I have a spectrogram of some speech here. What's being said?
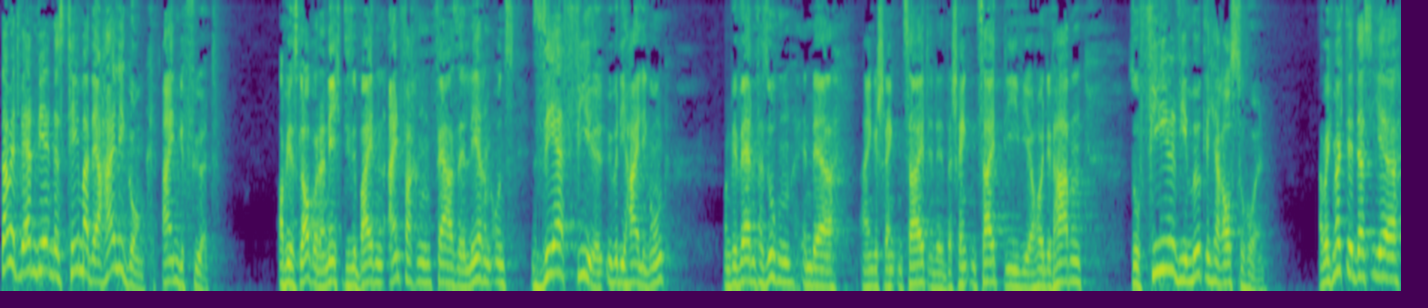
Damit werden wir in das Thema der Heiligung eingeführt. Ob ihr es glaubt oder nicht, diese beiden einfachen Verse lehren uns sehr viel über die Heiligung und wir werden versuchen, in der eingeschränkten Zeit, in der beschränkten Zeit, die wir heute haben, so viel wie möglich herauszuholen. Aber ich möchte, dass ihr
